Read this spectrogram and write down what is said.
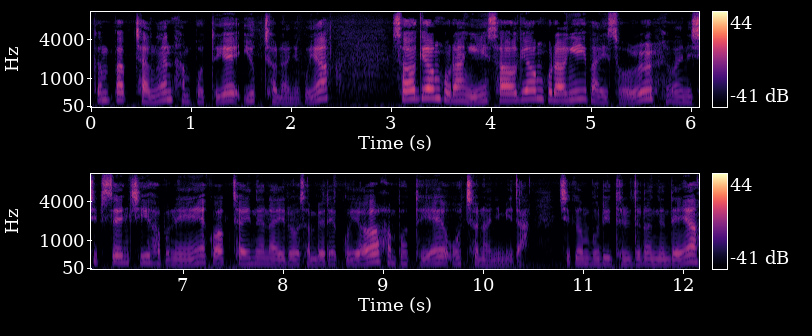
큰 팝창은 한 포트에 6,000원이고요. 서경 호랑이, 서경 호랑이 바이솔, 이 아이는 10cm 화분에 꽉 차 있는 아이로 선별했고요. 한 포트에 5,000원입니다. 지금 물이 들들었는데요.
